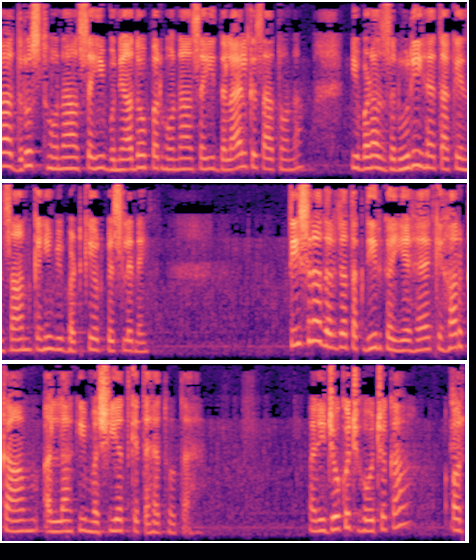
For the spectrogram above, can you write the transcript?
کا درست ہونا صحیح بنیادوں پر ہونا صحیح دلائل کے ساتھ ہونا یہ بڑا ضروری ہے تاکہ انسان کہیں بھی بھٹکے اور پھسلے نہیں تیسرا درجہ تقدیر کا یہ ہے کہ ہر کام اللہ کی مشیت کے تحت ہوتا ہے یعنی جو کچھ ہو چکا اور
